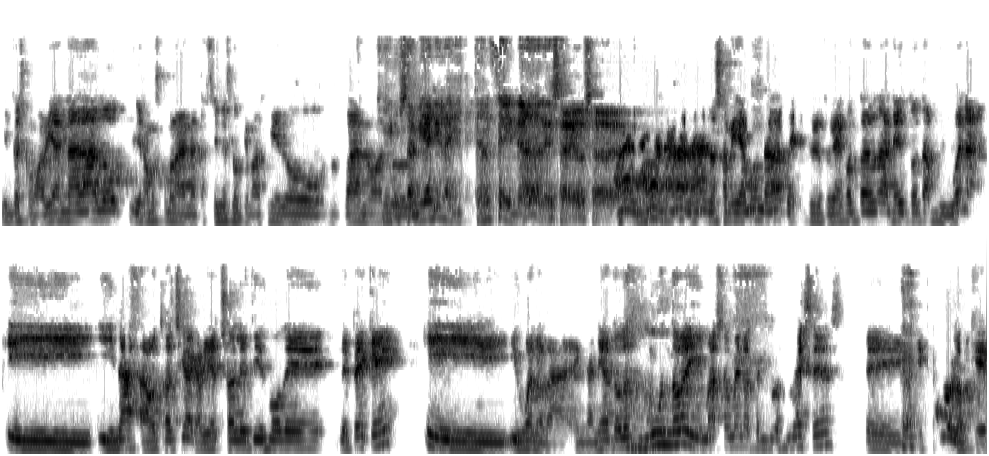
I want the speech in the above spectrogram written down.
y entonces, como habían nadado, digamos, como la natación es lo que más miedo nos da, ¿no? no sabía ni la distancia ni nada de esa, ¿eh? o sea... Nada, nada, nada, nada, no sabíamos nada, pero te voy a contar una anécdota muy buena. Y, y Naza, otra chica que había hecho atletismo de, de peque, y, bueno, la engañé a todo el mundo y más o menos en dos meses, eh, lo que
